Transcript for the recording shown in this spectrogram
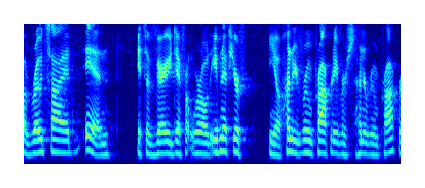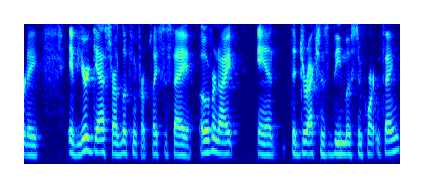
a roadside inn, it's a very different world. Even if you're, you know 100 room property versus 100 room property if your guests are looking for a place to stay overnight and the direction is the most important thing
